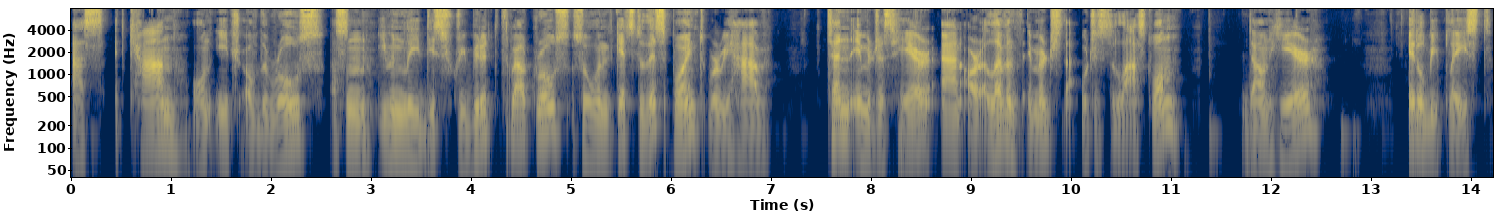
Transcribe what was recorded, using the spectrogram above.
as it can on each of the rows, doesn't evenly distribute it throughout rows. So when it gets to this point where we have 10 images here and our 11th image, which is the last one, down here, it'll be placed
